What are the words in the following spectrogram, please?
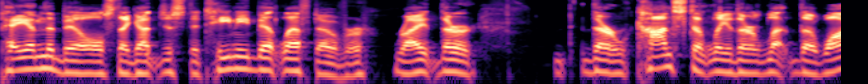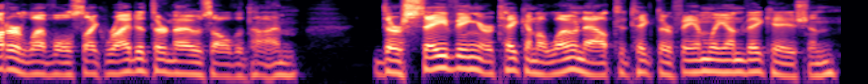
paying the bills. They got just a teeny bit left over, right? They're they're constantly they're le- the water levels like right at their nose all the time. They're saving or taking a loan out to take their family on vacation.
